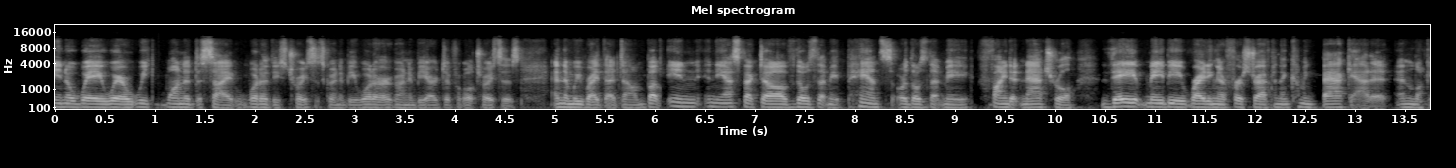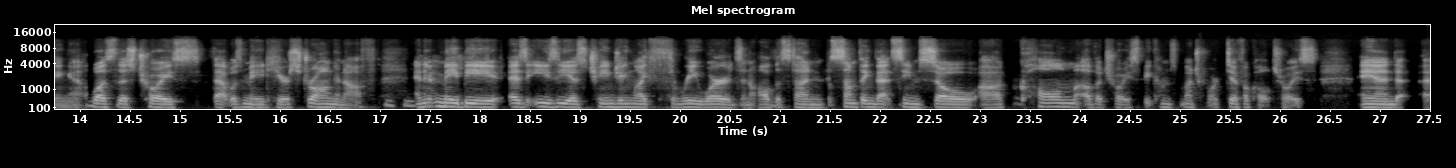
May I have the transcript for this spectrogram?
in a way where we want to decide what are these choices going to be what are going to be our difficult choices and then we write that down. But in in the aspect of those that may pants or those that may find it natural they may be writing their first draft and then coming back at it and looking at was this choice that was made here strong enough? Mm-hmm. and it may be as easy as changing like three words and all of a sudden something that seems so uh, calm of a choice becomes much more difficult choice. And uh,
